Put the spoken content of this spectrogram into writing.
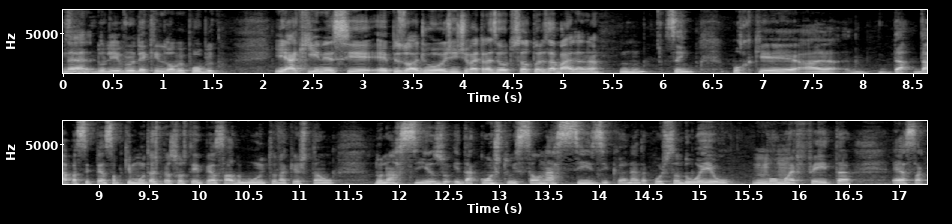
né, do livro Declínio do Homem Público. E aqui nesse episódio hoje a gente vai trazer outros autores à baila, né? Uhum, sim, porque a, dá, dá para se pensar, porque muitas pessoas têm pensado muito na questão do narciso e da constituição narcísica, né, da constituição do eu, Uhum. como é feita essa,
